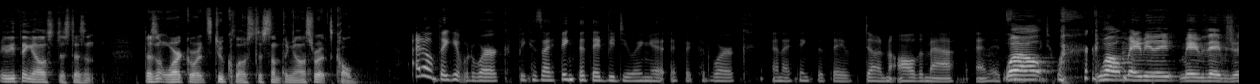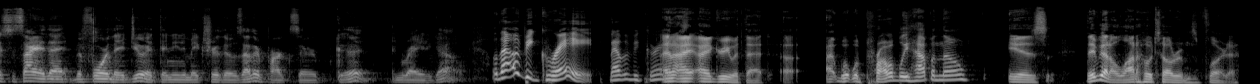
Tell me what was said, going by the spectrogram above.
Anything else just doesn't doesn't work, or it's too close to something else, or it's cold. I don't think it would work because I think that they'd be doing it if it could work, and I think that they've done all the math and it's not Well, going to work. well, maybe they maybe they've just decided that before they do it, they need to make sure those other parks are good and ready to go. Well, that would be great. That would be great. And I, I agree with that. Uh, I, what would probably happen though is they've got a lot of hotel rooms in Florida.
